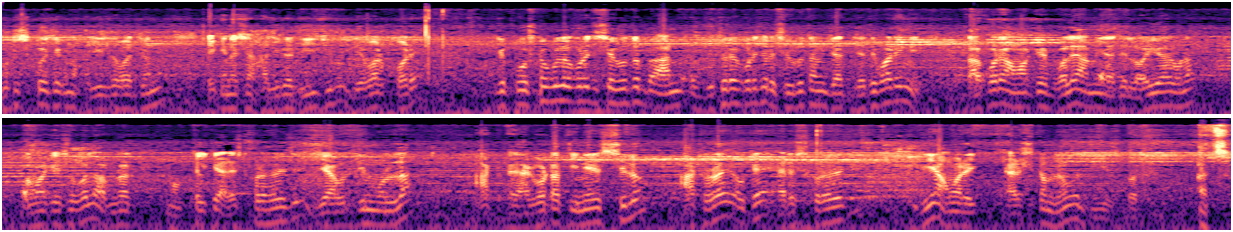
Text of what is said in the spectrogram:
নোটিশ করেছে এখানে হাজিরা দেওয়ার জন্য। এখানে সে হাজিরা দিয়েছিল দেওয়ার পরে যে প্রশ্নগুলো করেছে সেগুলো তো ভিতরে করেছিল সেগুলো তো আমি যেতে পারিনি। তারপরে আমাকে বলে আমি অ্যাজ এ লয়ার ওনার আমাকে এসে বলে আপনার মক্কেলকে অ্যারেস্ট করা হয়েছে জিয়াউদ্দিন মোল্লা। এগারোটা তিনে এসেছিল আঠেরোয় ওকে অ্যারেস্ট করা হয়েছে দিয়ে আমার এই অ্যারেস্ট কাম নেব দিয়ে বস। আচ্ছা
